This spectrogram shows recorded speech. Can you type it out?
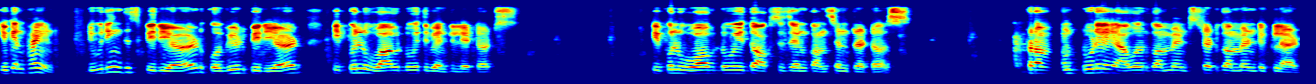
You can find during this period, COVID period, people worked with ventilators. People worked with the oxygen concentrators. From today, our government, state government declared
